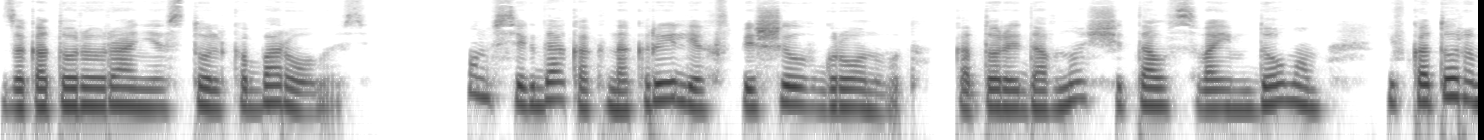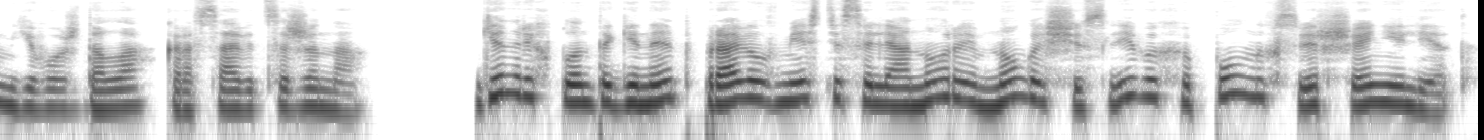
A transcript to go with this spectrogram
за которую ранее столько боролась. Он всегда как на крыльях спешил в Гронвуд, который давно считал своим домом и в котором его ждала красавица-жена. Генрих Плантагенет правил вместе с Элеонорой много счастливых и полных свершений лет.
